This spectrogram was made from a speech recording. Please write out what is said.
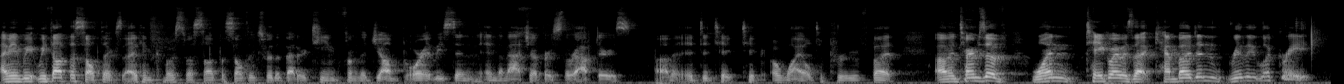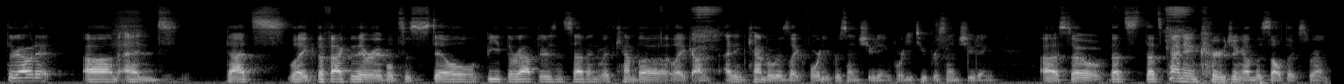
I mean, we, we thought the Celtics, I think most of us thought the Celtics were the better team from the jump, or at least in, in the matchup versus the Raptors. Um, it, it did take take a while to prove. But um, in terms of one takeaway was that Kemba didn't really look great throughout it. Um, and that's like the fact that they were able to still beat the Raptors in seven with Kemba. Like, on, I think Kemba was like 40% shooting, 42% shooting. Uh, so that's that's kind of encouraging on the Celtics front.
